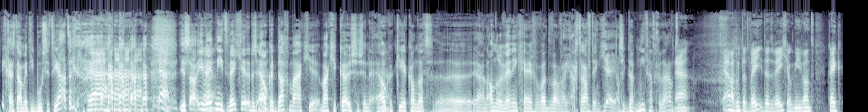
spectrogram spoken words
ik ga eens nou met die Booster Theater. Ja. ja. Je, zou, je weet niet, weet je? Dus elke dag maak je, maak je keuzes. En elke keer kan dat eh, eh, ja, een andere wending geven. Wat, waarvan je achteraf denkt, jee, als ik dat niet had gedaan toen. Ja. ja, maar goed, dat weet, dat weet je ook niet. Want kijk,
